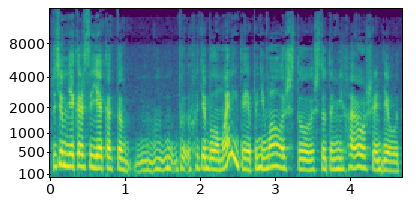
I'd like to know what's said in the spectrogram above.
Причем, мне кажется, я как-то, хотя была маленькая, я понимала, что что-то нехорошее делают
